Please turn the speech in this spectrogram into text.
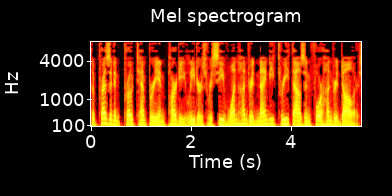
The president pro tempore and party leaders receive $193,400.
